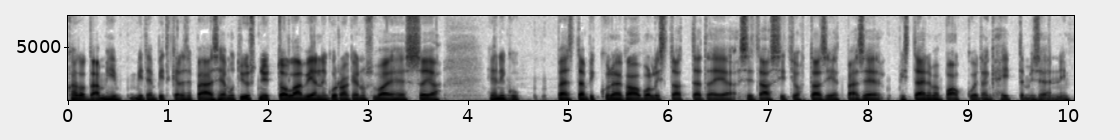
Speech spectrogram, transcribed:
katsotaan, mihin, miten pitkälle se pääsee. Mutta just nyt ollaan vielä niin kuin rakennusvaiheessa ja, ja niin kuin päästään pikkuhiljaa kaupallistaa tätä ja se taas sitten johtaa siihen, että pääsee pistää enemmän paukkuja tämän kehittämiseen, niin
